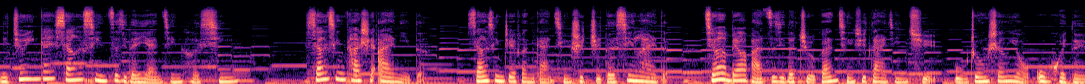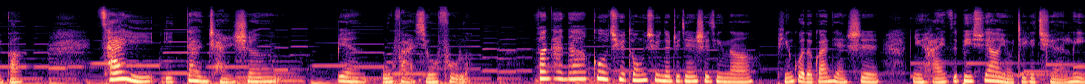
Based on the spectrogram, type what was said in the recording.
你就应该相信自己的眼睛和心。相信他是爱你的，相信这份感情是值得信赖的，千万不要把自己的主观情绪带进去，无中生有，误会对方。猜疑一旦产生，便无法修复了。翻看他过去通讯的这件事情呢，苹果的观点是：女孩子必须要有这个权利，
